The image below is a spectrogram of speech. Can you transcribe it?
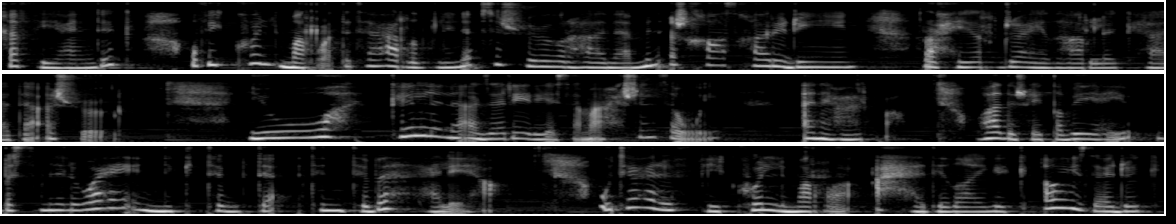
خفي عندك وفي كل مرة تتعرض لنفس الشعور هذا من أشخاص خارجيين راح يرجع يظهر لك هذا الشعور. يوه كلنا أزارير يا سماح شو نسوي؟ أنا عارفة وهذا شيء طبيعي بس من الوعي إنك تبدأ تنتبه عليها. وتعرف في كل مرة أحد يضايقك أو يزعجك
